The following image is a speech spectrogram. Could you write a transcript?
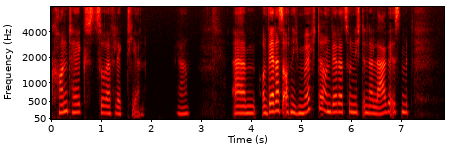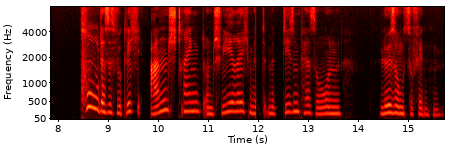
Kontext zu reflektieren. Ja? Ähm, und wer das auch nicht möchte und wer dazu nicht in der Lage ist, mit, puh, das ist wirklich anstrengend und schwierig, mit, mit diesen Personen Lösungen zu finden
